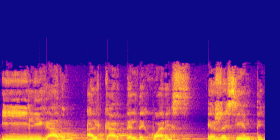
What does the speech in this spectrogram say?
y ligado al cártel de Juárez es reciente,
